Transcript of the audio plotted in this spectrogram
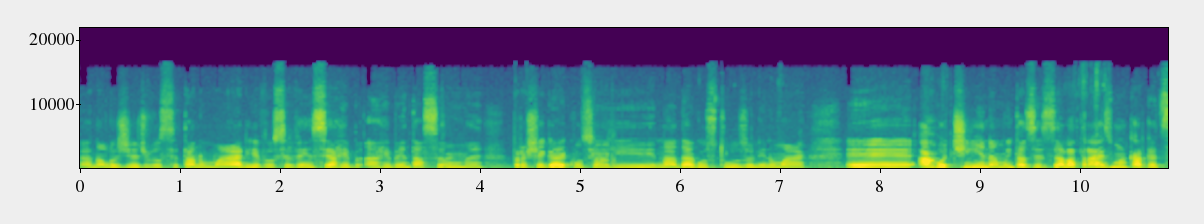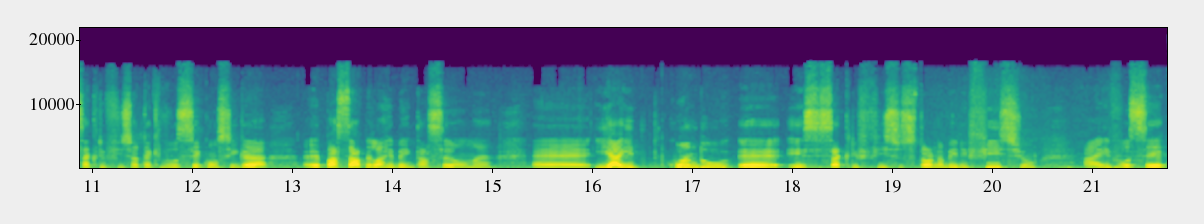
a analogia de você estar tá no mar e você vencer a arrebentação, Sim. né? Para chegar e conseguir claro. nadar gostoso ali no mar. É, a rotina, muitas vezes, ela traz uma carga de sacrifício até que você consiga é, passar pela arrebentação, né? É, e aí, quando é, esse sacrifício se torna benefício, aí você,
